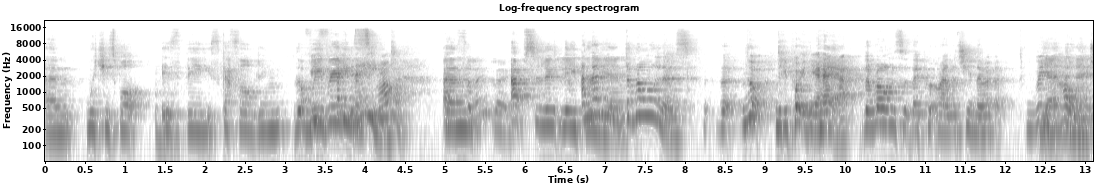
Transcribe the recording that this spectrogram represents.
um, which is what is the scaffolding that we really need. right. Um, Absolutely. absolutely And brilliant. then the rollers that not you put in your hair, the rollers that they put around the chin, they're really Yeah, cold. neck,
